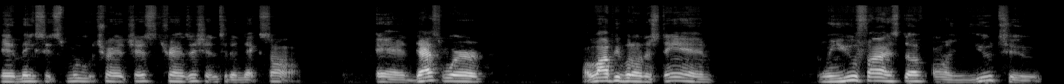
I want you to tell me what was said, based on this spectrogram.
and makes it smooth trans- transition to the next song. And that's where a lot of people don't understand when you find stuff on YouTube,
